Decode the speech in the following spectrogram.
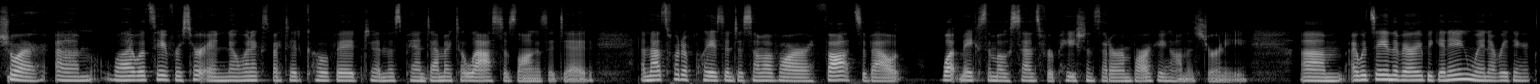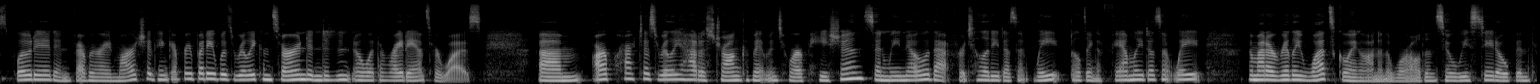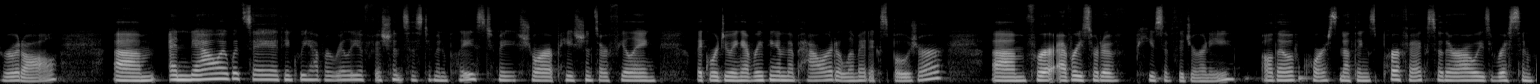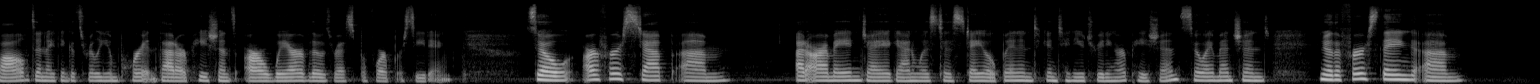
Sure. Um, well, I would say for certain, no one expected COVID and this pandemic to last as long as it did. And that sort of plays into some of our thoughts about what makes the most sense for patients that are embarking on this journey. Um, I would say in the very beginning, when everything exploded in February and March, I think everybody was really concerned and didn't know what the right answer was. Um, our practice really had a strong commitment to our patients, and we know that fertility doesn't wait, building a family doesn't wait, no matter really what's going on in the world. And so we stayed open through it all. Um, and now I would say I think we have a really efficient system in place to make sure our patients are feeling like we're doing everything in the power to limit exposure um, for every sort of piece of the journey. Although, of course, nothing's perfect, so there are always risks involved, and I think it's really important that our patients are aware of those risks before proceeding. So, our first step um, at RMA NJ again was to stay open and to continue treating our patients. So, I mentioned, you know, the first thing um,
